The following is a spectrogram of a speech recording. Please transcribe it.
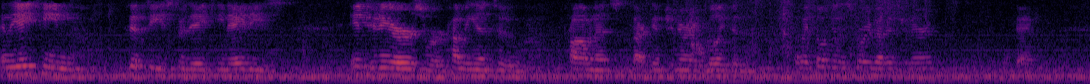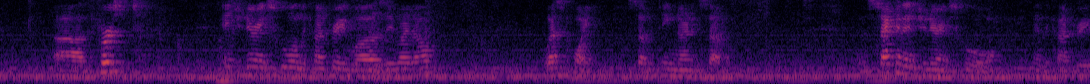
in the 1850s through the 1880s, engineers were coming into prominence. In fact, engineering really didn't, have I told you the story about engineering? Okay. Uh, the first engineering school in the country was, anybody know? West Point, seventeen ninety-seven. And the second engineering school in the country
